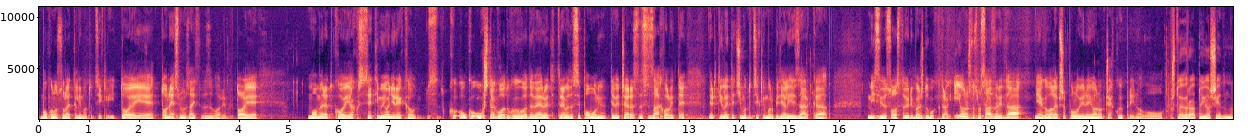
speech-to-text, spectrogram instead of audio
Bukvalno su leteli motocikli i to je, to ne smemo zaista da zaboravimo. To je moment koji, ako se setimo i on je rekao, u, u šta god, u koga god da verujete, treba da se pomolite večeras, da se zahvalite, jer ti leteći motocikli Morbidelija i Zarka, mislim da su ostavili baš dubok trag. I ono što smo saznali da njegova lepša polovina i on očekuju prinovu Što je verovatno još jedan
